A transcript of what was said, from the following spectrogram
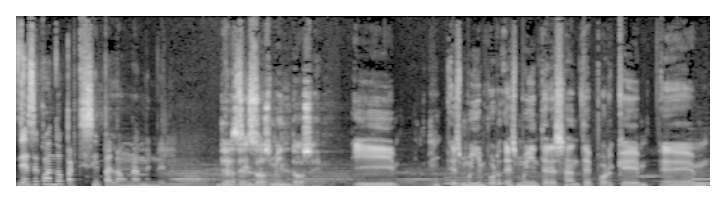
¿Desde cuándo participa la UNAM en el Desde el 2012. Y es muy, es muy interesante porque eh,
